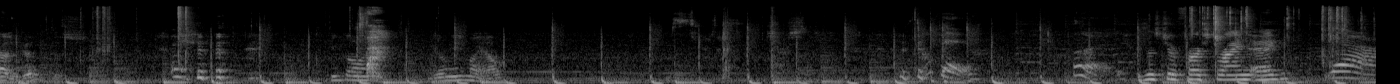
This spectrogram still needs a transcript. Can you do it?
You've good at this. Keep going. You don't need my help. Stop it. Good. Is this your first Ryan egg? Yeah.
